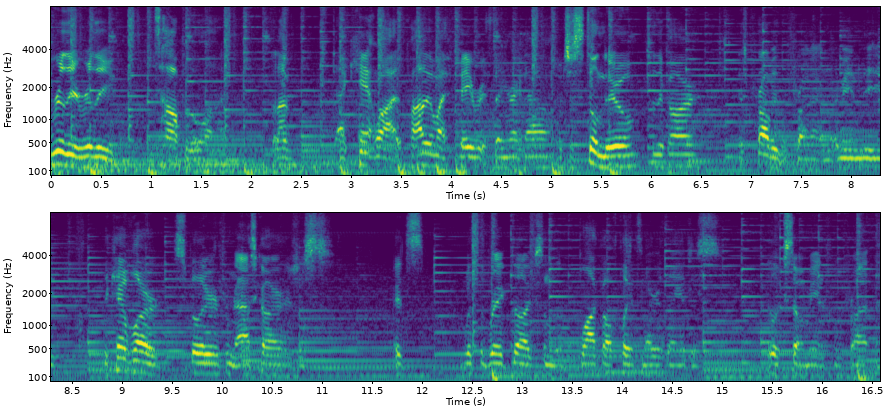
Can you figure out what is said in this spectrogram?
really, really top of the line. But I've, I can't lie, probably my favorite thing right now, which is still new to the car, is probably the front end. I mean, the, the Kevlar splitter from NASCAR is just, it's with the brake ducts and the block off plates and everything, it just, it looks so mean from the front.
